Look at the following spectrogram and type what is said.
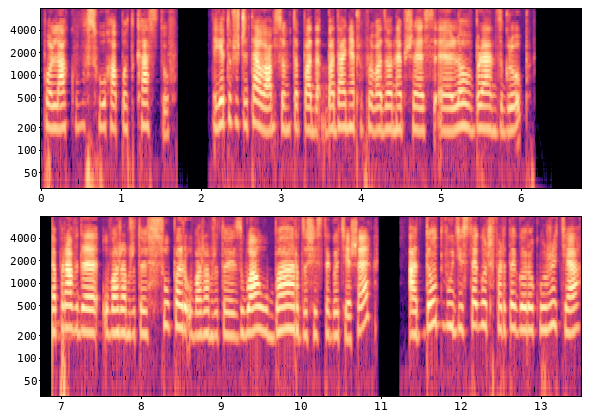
Polaków słucha podcastów. Jak ja to przeczytałam, są to badania przeprowadzone przez e, Love Brands Group Naprawdę uważam, że to jest super, uważam, że to jest wow, bardzo się z tego cieszę. A do 24 roku życia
